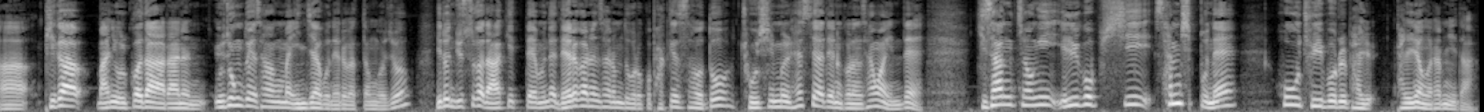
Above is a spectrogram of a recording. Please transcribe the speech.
아, 비가 많이 올 거다라는 요 정도의 상황만 인지하고 내려갔던 거죠. 이런 뉴스가 나왔기 때문에 내려가는 사람도 그렇고 밖에서도 조심을 했어야 되는 그런 상황인데 기상청이 7시 30분에 호우주의보를 발, 발령을 합니다.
